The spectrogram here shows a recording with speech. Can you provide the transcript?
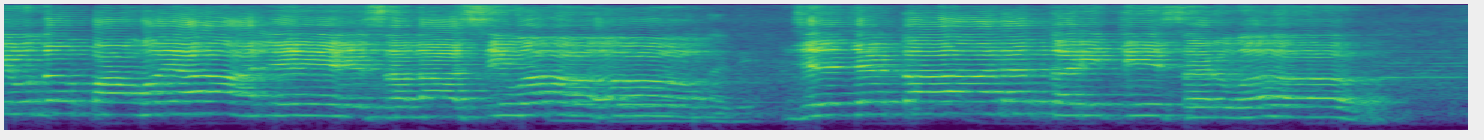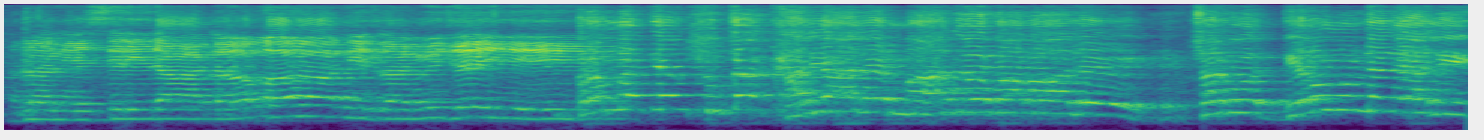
युध पाहोया आले सदाशिव. जे जयकार करीती सर्व. रणे श्री राघव निज विजयी. ब्रह्मदेव सुद्धा खाली आले महादेव बाबा आले. सर्व देव मंडळी आली.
